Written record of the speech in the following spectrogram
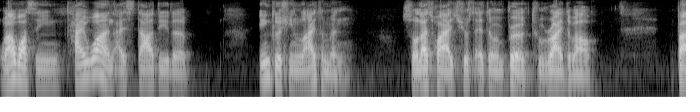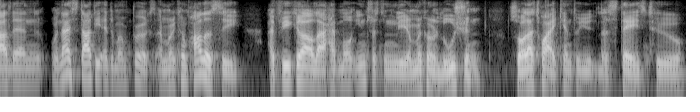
when I was in Taiwan, I studied the English Enlightenment. So that's why I chose Edmund Burke to write about. But then when I studied Edmund Burke's American policy, I figured out that I had more interest in the American Revolution. So that's why I came to the States to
